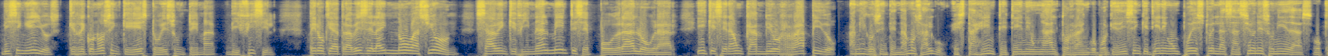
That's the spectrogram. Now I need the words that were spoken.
Dicen ellos que reconocen que esto es un tema difícil, pero que a través de la innovación saben que finalmente se podrá lograr y que será un cambio rápido. Amigos, entendamos algo. Esta gente tiene un alto rango porque dicen que tienen un puesto en las Naciones Unidas, ¿ok?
